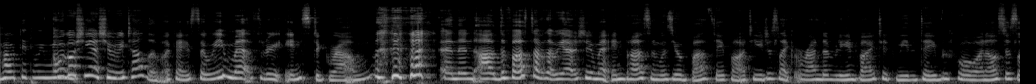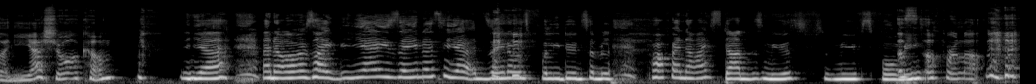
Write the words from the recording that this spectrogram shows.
how did we meet? Oh my gosh, yeah, should we tell them? Okay, so we met through Instagram. and then uh, the first time that we actually met in person was your birthday party. You just like randomly invited me the day before, and I was just like, yeah, sure, I'll come. Yeah, and I was like, "Yay, Zaina's here!" And Zaina was fully doing some proper nice dance moves moves for me. Astaghfirullah.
